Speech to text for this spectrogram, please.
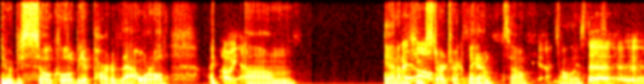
it would be so cool to be a part of that world. oh yeah Um, and I'm a I, huge uh, Star Trek fan, so Yeah. all those things. to uh,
